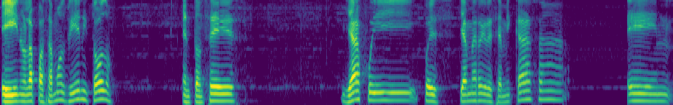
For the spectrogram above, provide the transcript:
Y nos la pasamos bien y todo. Entonces, ya fui, pues ya me regresé a mi casa. Em,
